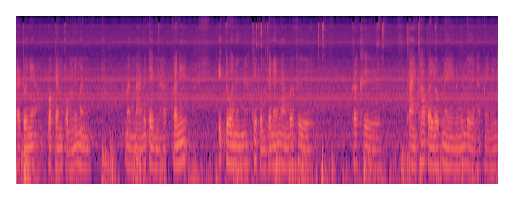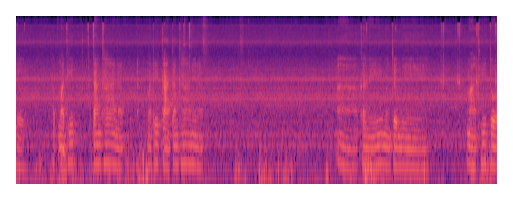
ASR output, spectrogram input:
ไอ้ตัวเนี้ยโปรแกรมผมนี่มันมันมาไม่เต็มนะครับ คราวนี้อีกตัวหนึ่งนะที่ผมจะแนะนำก็คือก็คือการเข้าไปลบในนู้นเลยนะครับในนี้เลย ครับมาที่ตั้งค่านะครับ มาที่การตั้งค่านี่นะครับอ่าคราวนี้มันจะมีมาที่ตัว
